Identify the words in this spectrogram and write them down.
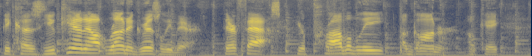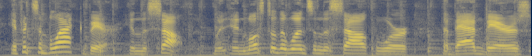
because you can't outrun a grizzly bear. They're fast. You're probably a goner, okay? If it's a black bear in the south, And most of the ones in the south were the bad bears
